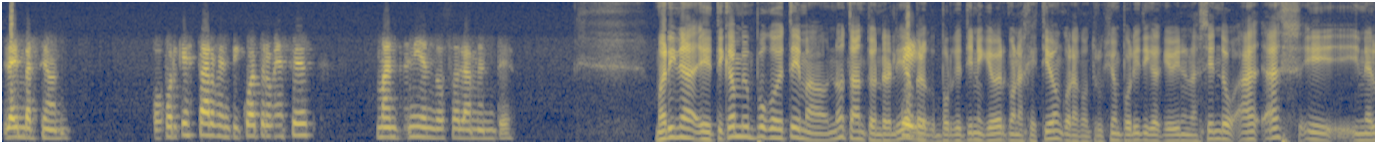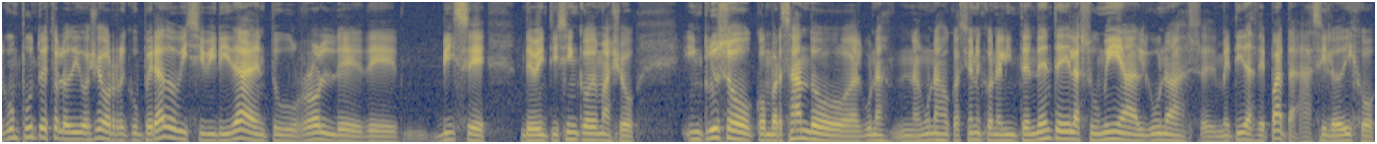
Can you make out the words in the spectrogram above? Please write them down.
la inversión? ¿O por qué estar 24 meses manteniendo solamente? Marina, eh, te cambio un poco de tema, no tanto en realidad, Sí. pero porque tiene que ver con la gestión, con la construcción política que vienen haciendo. Ha- ¿Has, eh, en algún punto, esto lo digo yo, recuperado visibilidad en tu rol de, de vice de 25 de mayo? Incluso conversando algunas, en algunas ocasiones con el intendente, él asumía algunas eh, metidas de pata, así lo dijo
